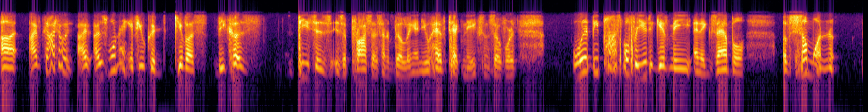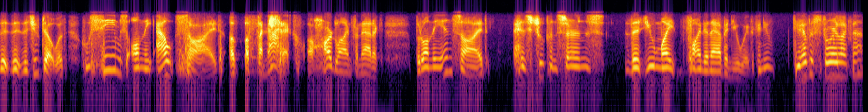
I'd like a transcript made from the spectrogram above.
Uh, I've got to. I, I was wondering if you could give us because peace is, is a process in a building, and you have techniques and so forth. Would it be possible for you to give me an example of someone that, that you've dealt with who seems on the outside of a fanatic, a hardline fanatic, but on the inside has true concerns that you might find an avenue with? Can you do you have a story like that?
